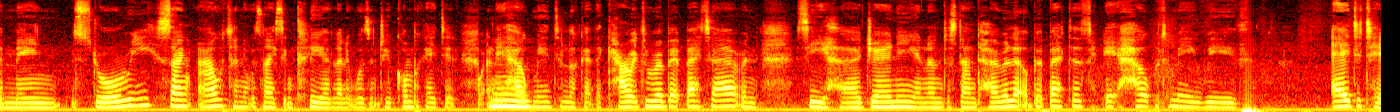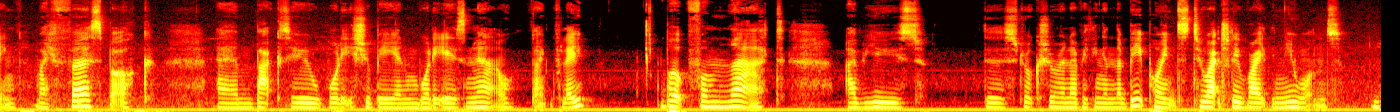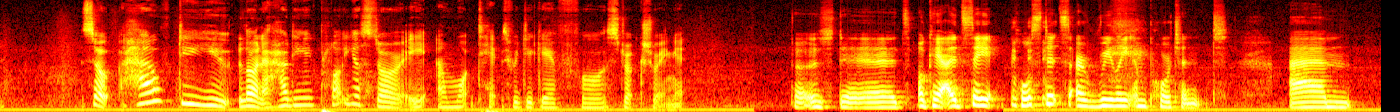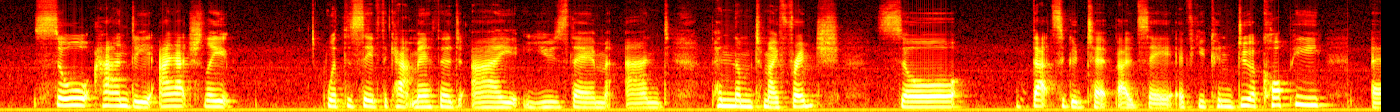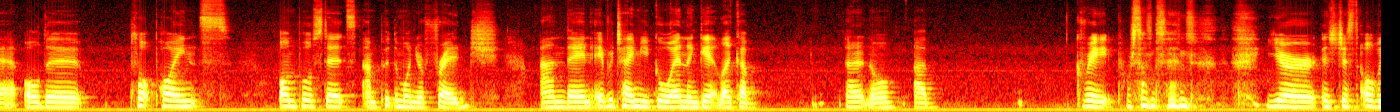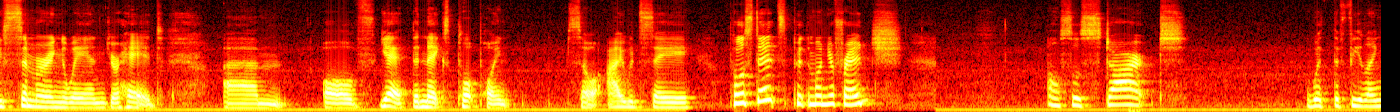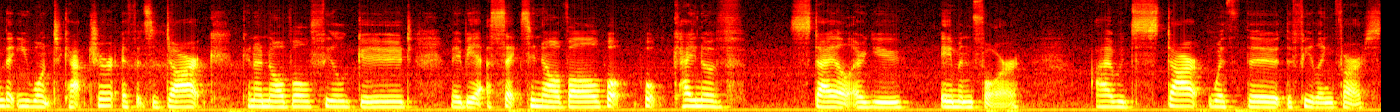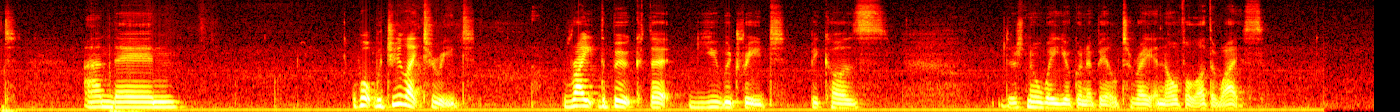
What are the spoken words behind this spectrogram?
the main story sang out and it was nice and clear and then it wasn't too complicated. And it helped me to look at the character a bit better and see her journey and understand her a little bit better. It helped me with editing my first book um, back to what it should be and what it is now thankfully. But from that i've used the structure and everything and the beat points to actually write the new ones so, how do you, Lorna, how do you plot your story and what tips would you give for structuring it? Post-its. Okay, I'd say post-its are really important. Um, so handy. I actually, with the Save the Cat method, I use them and pin them to my fridge. So that's a good tip, I would say. If you can do a copy, uh, all the plot points on post-its and put them on your fridge, and then every time you go in and get like a, I don't know, a grape or something, you're it's just always simmering away in your head, um, of yeah the next plot point. So I would say post-its, put them on your fridge. Also start with the feeling that you want to capture. If it's a dark kind of novel, feel good, maybe a sexy novel, what what kind of style are you aiming for? I would start with the, the feeling first. And then what would you like to read? Write the book that you would read because there's no way you're going to be able to write a novel otherwise.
